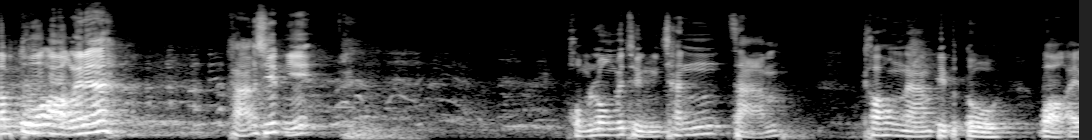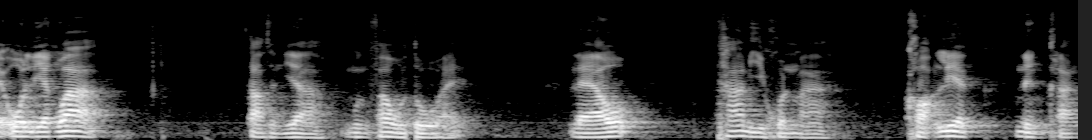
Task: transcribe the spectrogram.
ลำตัวออกเลยนะ ขาชิดอย่างนี้ ผมลงไปถึงชั้นสามเข้าห้องน้ำปิดประตู บอกไอโอเลี้ยงว่า ตามสัญญา มึงเฝ้าประตูไว้ แล้วถ้ามีคนมาเคาะเรียกหนึ่งครั้ง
